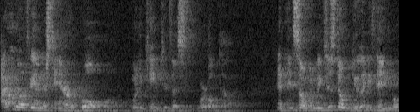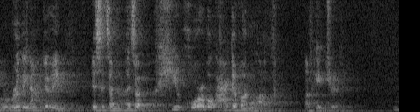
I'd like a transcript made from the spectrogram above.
I don't know if we understand our role when it came to this world, though. And, and so when we just don't do anything, what we're really not doing is it's a, it's a horrible act of unlove, of hatred. Mm.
